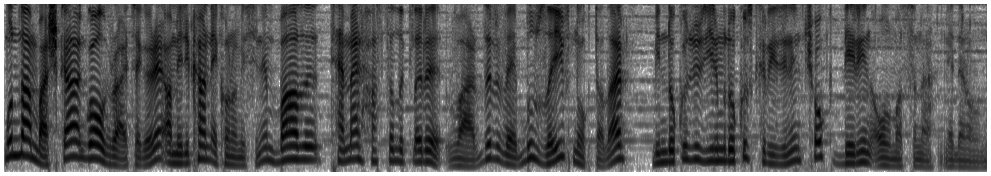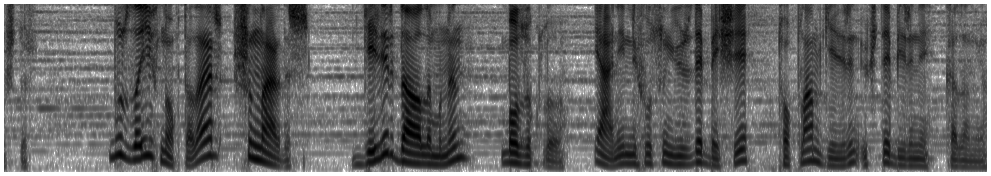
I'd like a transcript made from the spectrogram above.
Bundan başka Galbraith'a göre Amerikan ekonomisinin bazı temel hastalıkları vardır ve bu zayıf noktalar 1929 krizinin çok derin olmasına neden olmuştur. Bu zayıf noktalar şunlardır. Gelir dağılımının bozukluğu. Yani nüfusun %5'i toplam gelirin üçte birini kazanıyor.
